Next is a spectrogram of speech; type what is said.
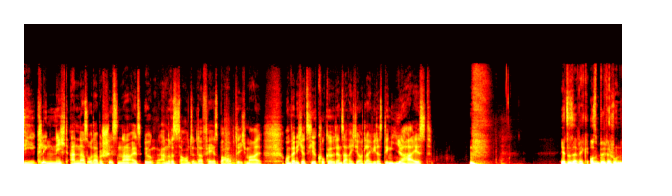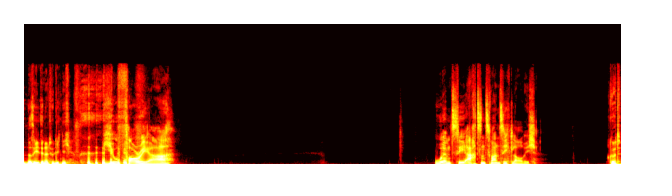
Die klingen nicht anders oder beschissener als irgendein anderes Soundinterface, behaupte ich mal. Und wenn ich jetzt hier gucke, dann sage ich dir auch gleich, wie das Ding hier heißt. Jetzt ist er weg, aus dem Bild verschwunden. Das seht ihr natürlich nicht. Euphoria. UMC 1820, glaube ich. Gut.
